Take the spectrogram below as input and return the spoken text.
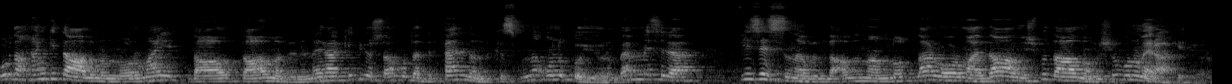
Burada hangi dağılımın normal dağıl, dağılmadığını merak ediyorsam burada dependent kısmına onu koyuyorum. Ben mesela vize sınavında alınan notlar normal dağılmış mı dağılmamış mı bunu merak ediyorum.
